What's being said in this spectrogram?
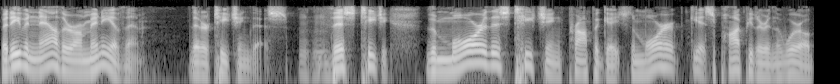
but even now there are many of them that are teaching this Mhm. this teaching the more this teaching propagates the more it gets popular in the world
